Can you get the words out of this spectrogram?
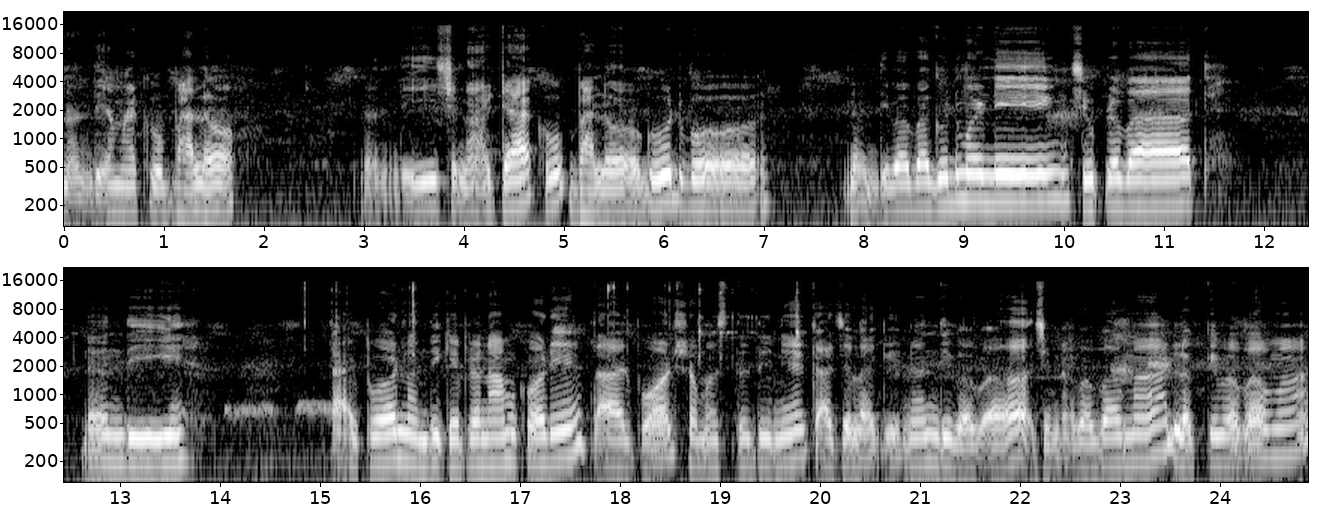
নন্দী আমার খুব ভালো। নন্দী সোনাইটা খুব ভালো গুড বয় নন্দী বাবা গুড মর্নিং সুপ্রভাত। নন্দী, তারপর নন্দীকে প্রণাম করে, তারপর সমস্ত দিনে কাজে লাগে। নন্দী বাবা, সোনা বাবা আমার লক্ষ্মী বাবা আমার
